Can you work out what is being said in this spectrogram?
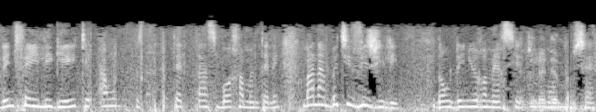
dañ fay liggéey te amul peut-être place boo xamante ne maanaam ba ci vigile yi donc dañuy remercier tout le monde Cheikh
